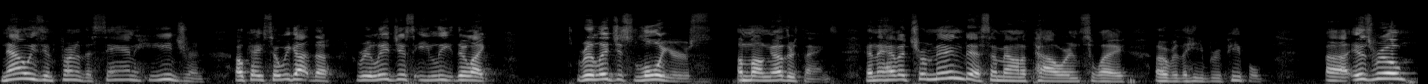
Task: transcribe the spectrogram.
Now he's in front of the Sanhedrin. Okay, so we got the religious elite. They're like religious lawyers, among other things. And they have a tremendous amount of power and sway over the Hebrew people. Uh, Israel,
